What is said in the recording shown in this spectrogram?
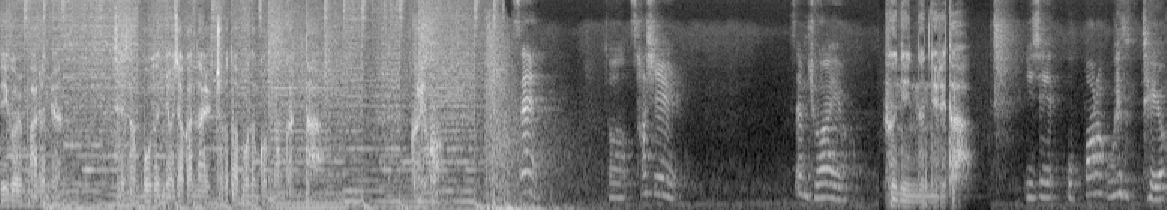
이걸 바르면 세상 모든 여자가 날 쳐다보는 것만 같다. 그리고 쌤, 저 사실 쌤 좋아해요. 흔히 있는 일이다. 이제 오빠라고 해도 돼요?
